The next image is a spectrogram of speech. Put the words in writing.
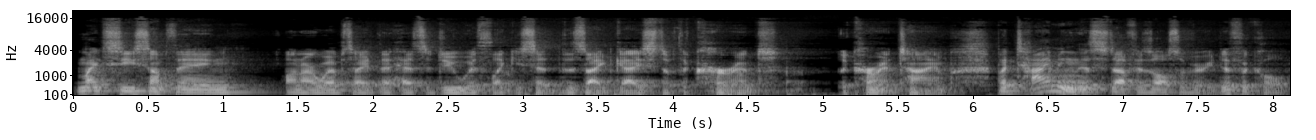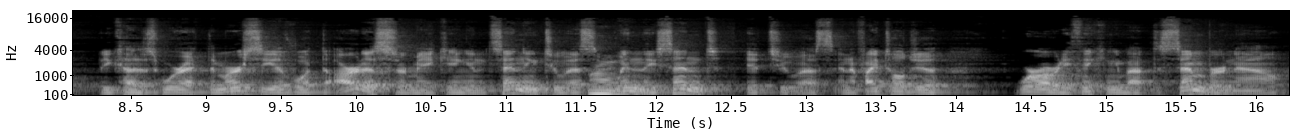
you might see something on our website that has to do with, like you said, the zeitgeist of the current the current time. But timing this stuff is also very difficult because we're at the mercy of what the artists are making and sending to us right. and when they send it to us. And if I told you we're already thinking about December now,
